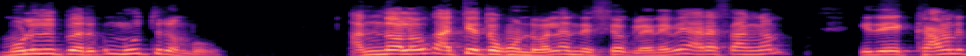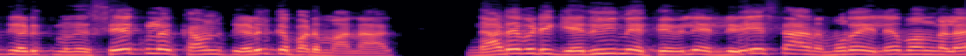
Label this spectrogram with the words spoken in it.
முழுது பேருக்கு மூத்திரம் போகும். அந்த அளவுக்கு அச்சத்தை கொண்டு வரல அந்த சேக்குலர் எனவே அரசாங்கம் இதை கவனத்துக்கு எடுக்கும் சேக்குலர் கவனத்துக்கு எடுக்கப்படுமானால் நடவடிக்கை எதுவுமே தேவையில்லை. லேசான முறையில உங்களை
